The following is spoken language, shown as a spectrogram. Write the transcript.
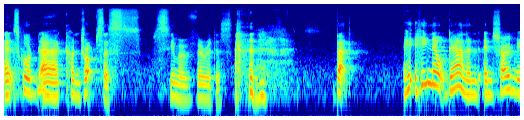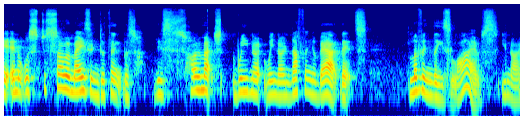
And it's called uh, Chondropsis semiraviridis. but he, he knelt down and, and showed me, and it was just so amazing to think this, there's so much we know, we know nothing about that's living these lives, you know,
